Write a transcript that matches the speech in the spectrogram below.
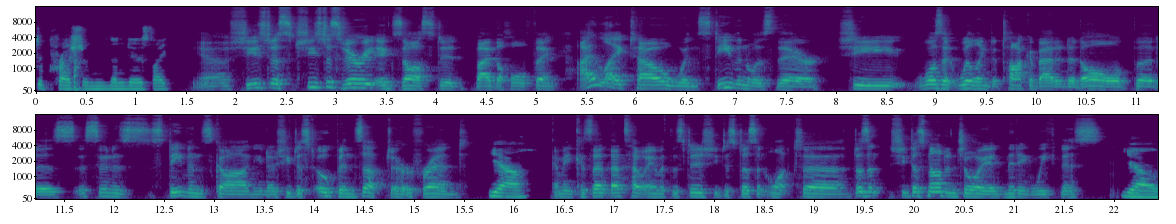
depression than it is like Yeah, she's just she's just very exhausted by the whole thing. I liked how when Steven was there, she wasn't willing to talk about it at all, but as as soon as Steven's gone, you know, she just opens up to her friend. yeah. I mean, because that that's how Amethyst is. She just doesn't want to doesn't she does not enjoy admitting weakness. Yeah.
